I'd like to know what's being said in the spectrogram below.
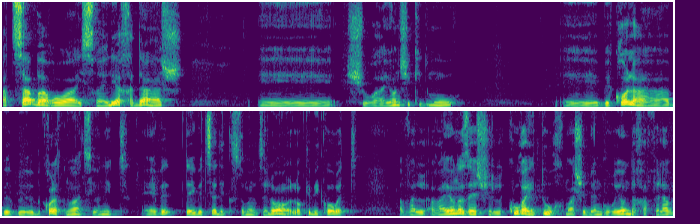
הצבר או הישראלי החדש, שהוא רעיון שקידמו בכל, ה, בכל התנועה הציונית, ודי בצדק, זאת אומרת, זה לא, לא כביקורת, אבל הרעיון הזה של כור ההיתוך, מה שבן גוריון דחף אליו,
